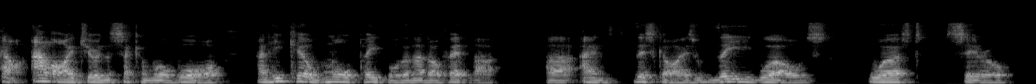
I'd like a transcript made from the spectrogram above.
our ally during the Second World War, and he killed more people than Adolf Hitler. Uh, and this guy is the world's worst serial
